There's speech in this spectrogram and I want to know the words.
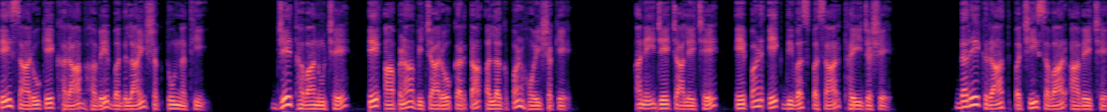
તે સારું કે ખરાબ હવે બદલાઈ શકતું નથી. જે થવાનું છે તે આપણા વિચારો કરતાં અલગ પણ હોઈ શકે. અને જે ચાલે છે એ પણ એક દિવસ પસાર થઈ જશે. દરેક રાત પછી સવાર આવે છે.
